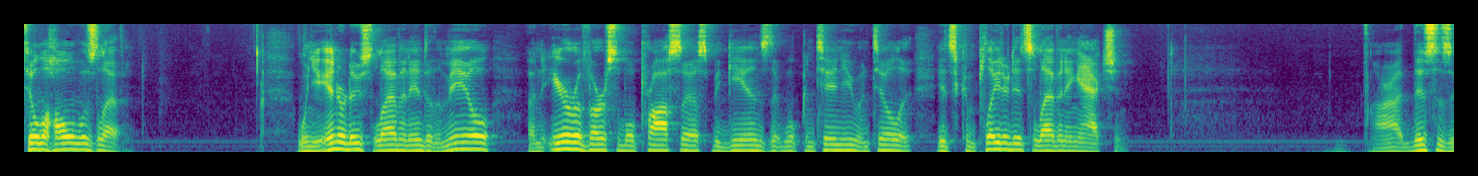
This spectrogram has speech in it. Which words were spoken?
till the whole was leavened. When you introduce leaven into the meal, an irreversible process begins that will continue until it's completed its leavening action. All right, this is,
